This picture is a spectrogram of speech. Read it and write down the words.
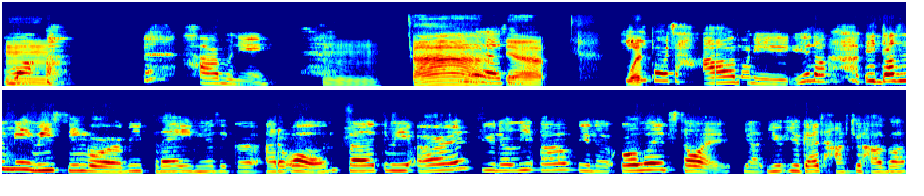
what mm, harmony mm. Ah, yeah so yeah. Supports harmony you know it doesn't mean we sing or we play music at all but we are you know we are you know always toy yeah you you guys have to have a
